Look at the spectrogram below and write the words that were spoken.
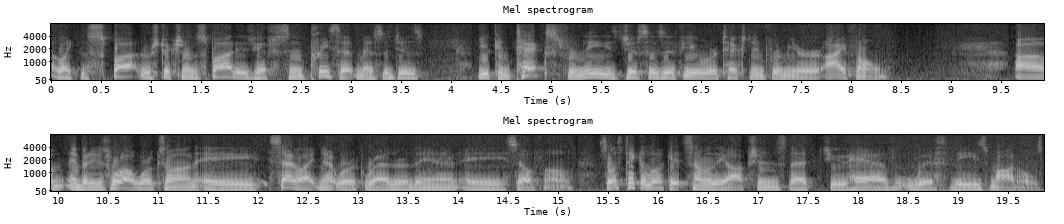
like the spot, the restriction of the spot is you have to send preset messages, you can text from these just as if you were texting from your iPhone. Um, and, but it just all works on a satellite network rather than a cell phone. So let's take a look at some of the options that you have with these models.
